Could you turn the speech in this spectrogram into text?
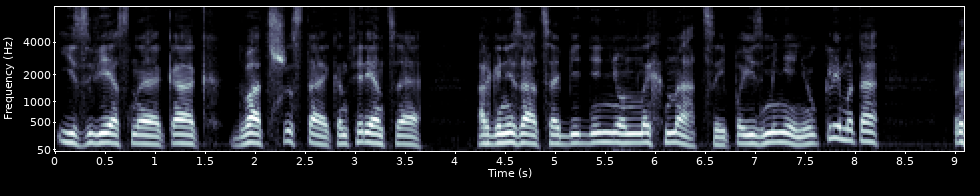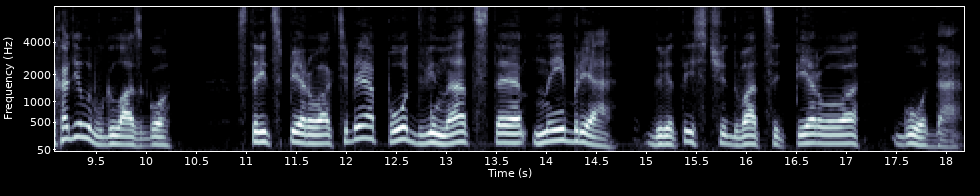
известная как 26-я конференция – Организация Объединенных Наций по изменению климата проходила в Глазго с 31 октября по 12 ноября 2021 года.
